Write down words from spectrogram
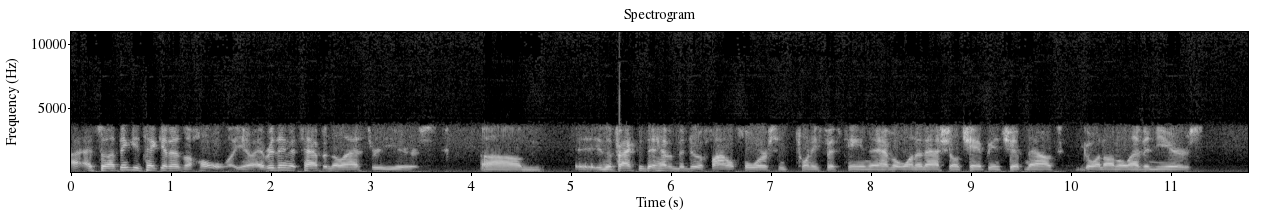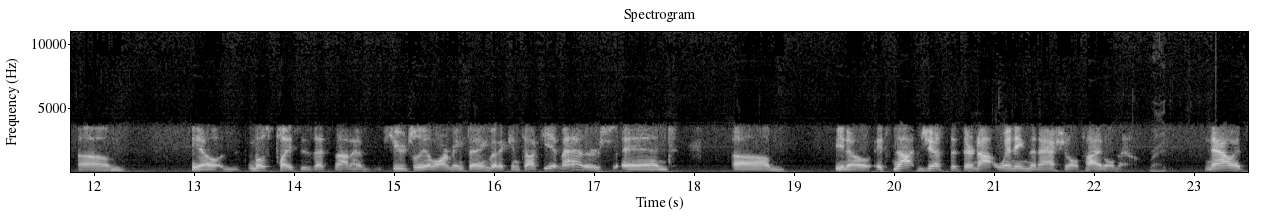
I, so I think you take it as a whole. You know, everything that's happened the last three years. Um, the fact that they haven't been to a Final Four since 2015, they haven't won a national championship now. It's going on 11 years. Um, you know, most places that's not a hugely alarming thing, but at Kentucky it matters. And um, you know, it's not just that they're not winning the national title now. Right. Now it's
